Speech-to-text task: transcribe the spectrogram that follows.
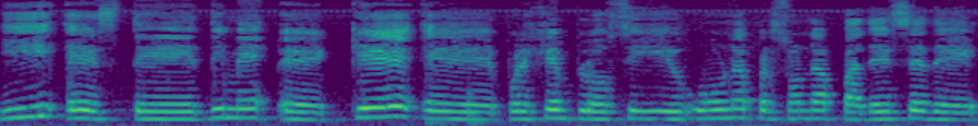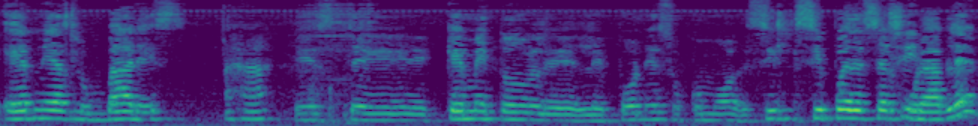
Y este, dime, eh, que, eh, por ejemplo, si una persona padece de hernias lumbares, Ajá. Este, ¿Qué método le, pones o cómo? ¿Sí, sí puede ser curable?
